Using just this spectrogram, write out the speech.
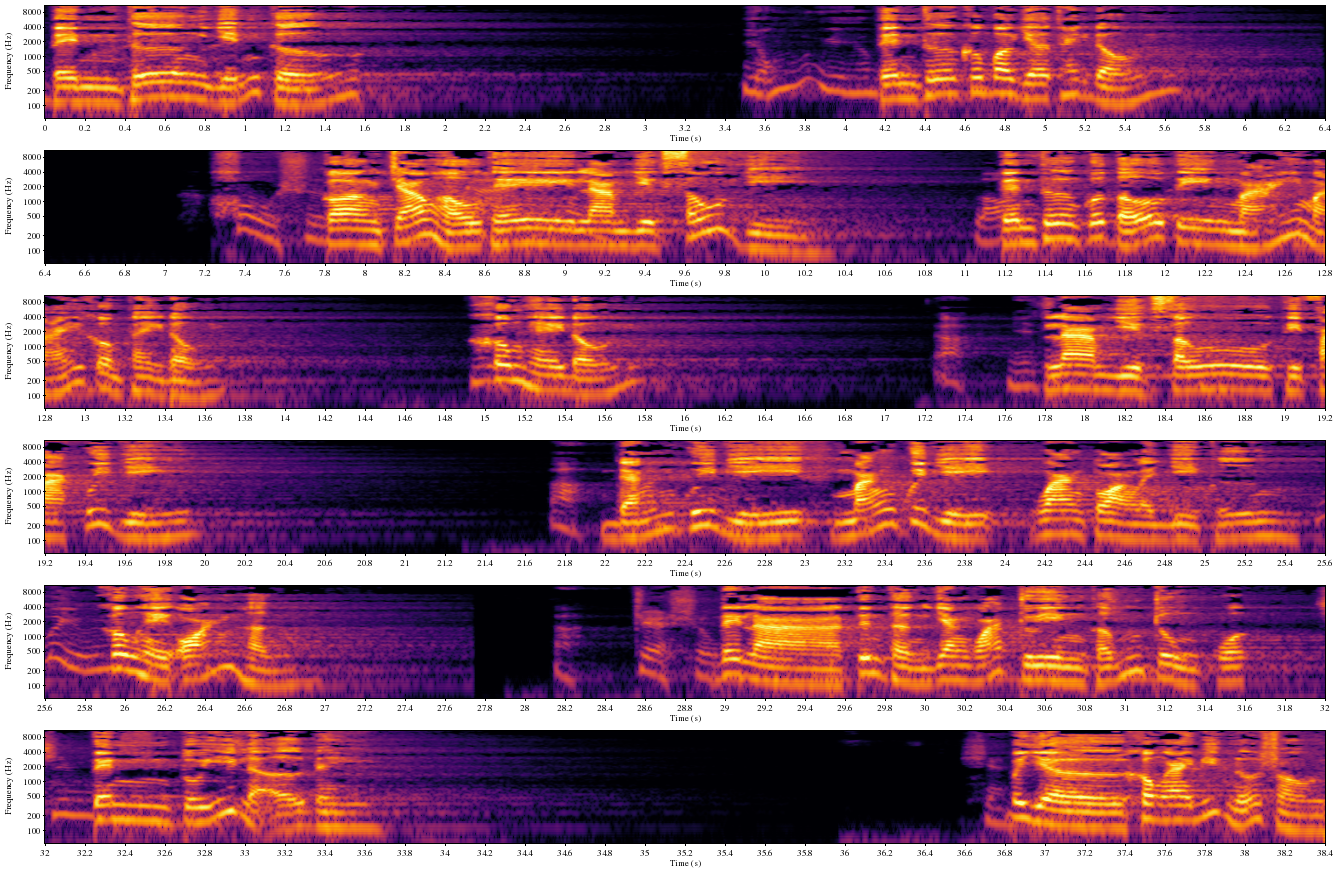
Tình thương vĩnh cửu. Tình thương không bao giờ thay đổi. Còn cháu hậu thì làm việc xấu gì? Tình thương của tổ tiên mãi mãi không thay đổi. Không hề đổi. Làm việc xấu thì phạt quý vị Đánh quý vị, mắng quý vị Hoàn toàn là vì thương Không hề oán hận. Đây là tinh thần văn hóa truyền thống Trung Quốc. Tinh túy là ở đây. Bây giờ không ai biết nữa rồi.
